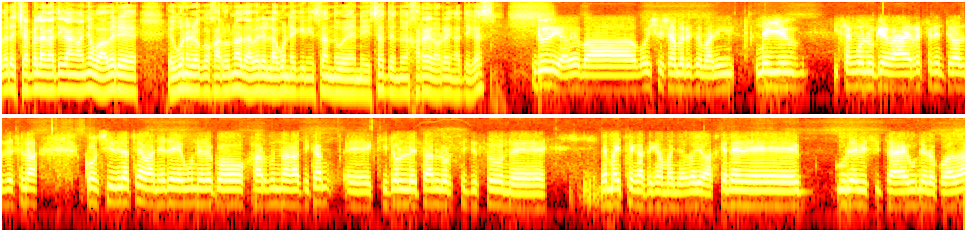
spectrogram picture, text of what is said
bere txapelagatik gaino, ba, bere eguneroko jarduna eta bere lagunekin izan duen, izaten duen jarrera horrengatik, ez? Dudi gabe, ba, boiz esan berriz, ba, ni, nahi izango nuke ba, erreferente bat bezala konsideratzea, ba, nire eguneroko jardunagatikan, e, kiroletan lortzituzun e, emaitzen gatikan, baina doio, azkenen e, gure bizitza egunerokoa da,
